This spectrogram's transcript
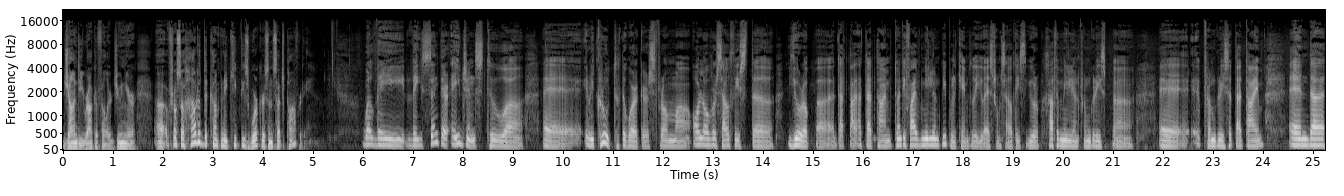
John D. Rockefeller Jr. Uh, Froso, how did the company keep these workers in such poverty? Well, they they sent their agents to uh, uh, recruit the workers from uh, all over Southeast uh, Europe. Uh, that at that time, 25 million people came to the U.S. from Southeast Europe, half a million from Greece. Uh, from Greece at that time, and uh,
